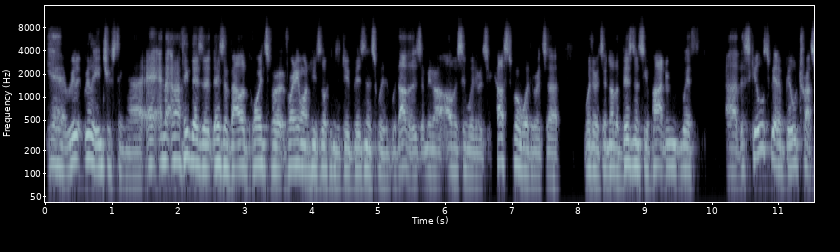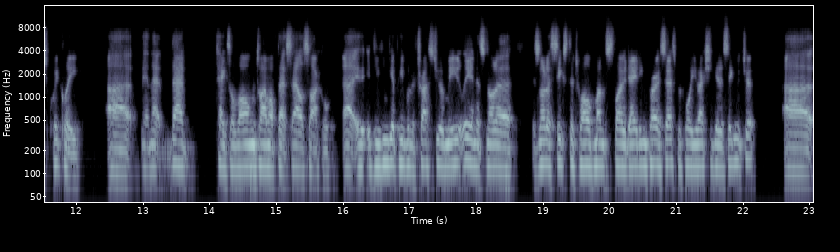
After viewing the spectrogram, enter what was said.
Yeah, really, really interesting, uh, and and I think there's a there's a valid points for, for anyone who's looking to do business with with others. I mean, obviously, whether it's your customer, whether it's a whether it's another business you're partnering with, uh, the skills to be able to build trust quickly, uh, and that that takes a long time off that sales cycle. Uh, if you can get people to trust you immediately, and it's not a it's not a six to 12 month slow dating process before you actually get a signature. Uh,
